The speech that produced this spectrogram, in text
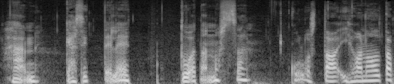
hän käsittelee tuotannossaan. Kuulostaa ihanalta,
